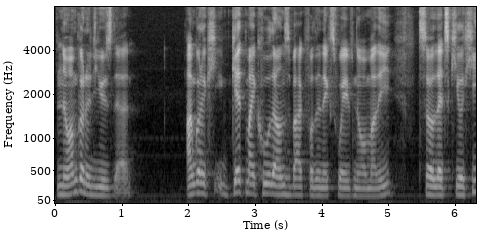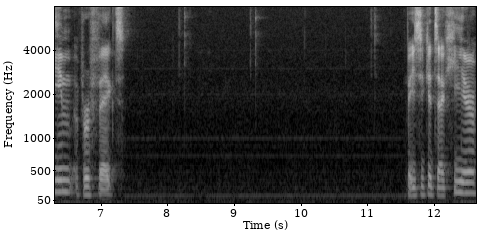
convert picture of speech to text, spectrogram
No, I'm gonna use that. I'm gonna get my cooldowns back for the next wave normally. So let's kill him, perfect. Basic attack here.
